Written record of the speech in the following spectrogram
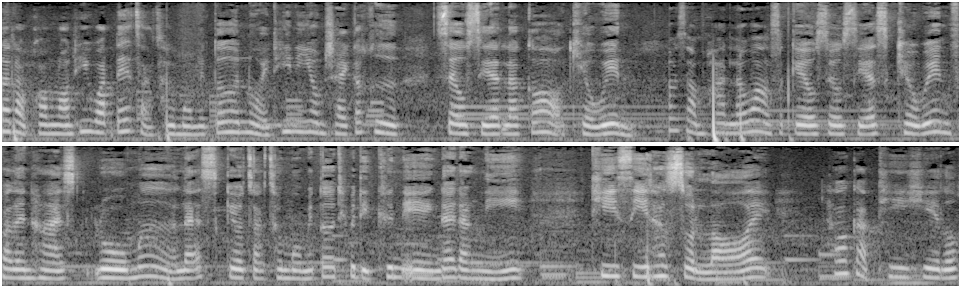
ระดับความร้อนที่วัดได้จากเทอร์โมมิเตอร์หน่วยที่นิยมใช้ก็คือเซลเซียสแล้วก็เคลวินความสัมพันธ์ระหว่างสเกลเซลเซียส เคลวิน ฟาเรนไฮต์ โรเมอร์ และสเกลจากเทอร์โมมิเตอร์ที่ประดิษฐ์ขึ้นเองได้ดังนี้ TC ทัส่วนร้อยเท่ากับ TK ลบ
